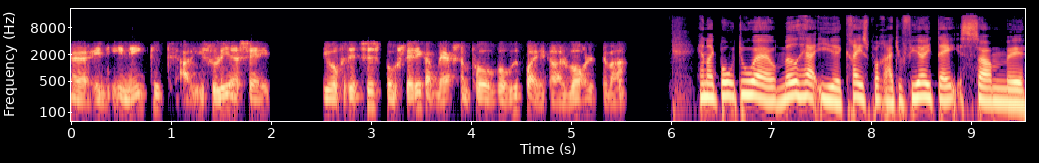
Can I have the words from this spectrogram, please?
øh, en, en enkelt isoleret sag, vi var på det tidspunkt slet ikke opmærksom på, hvor udbredt og alvorligt det var. Henrik Bo, du er jo med her i øh, Kreds på Radio 4 i dag, som øh,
